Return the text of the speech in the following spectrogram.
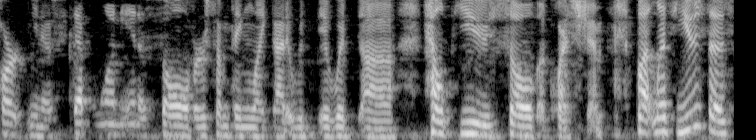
part, you know, step one in a solve or something like that. It would it would uh, help you solve a question. But let's use those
